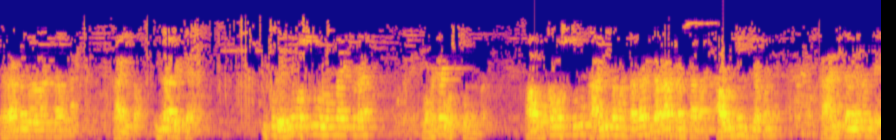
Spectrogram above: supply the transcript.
గరాటం ఎలా అంటారు? కాగితం ఇలా పెట్టారు. ఇప్పుడు ఎన్ని వస్తువులు ఉన్నాయి ఇక్కడ? ఒకటే వస్తువు ఉన్నది ఆ ఒక వస్తువు కాగితం అంటారా గరాట్ అంటారా? ఆవిడ చెప్పండి. కాగితమేనండి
